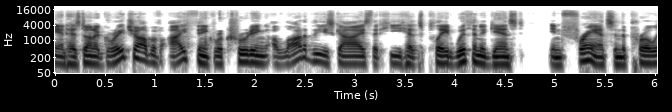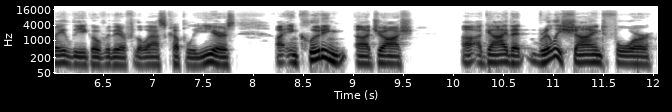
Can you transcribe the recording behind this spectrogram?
and has done a great job of, I think, recruiting a lot of these guys that he has played with and against in France in the Pro A League over there for the last couple of years, uh, including uh, Josh, uh, a guy that really shined for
